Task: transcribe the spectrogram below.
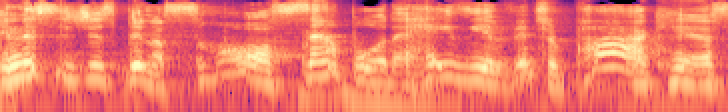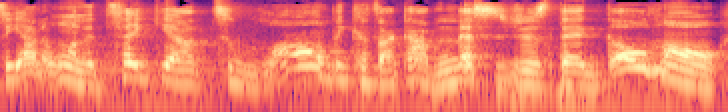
And this has just been a small sample of the Hazy Adventure podcast. See, I don't want to take y'all too long because I got messages that go long.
